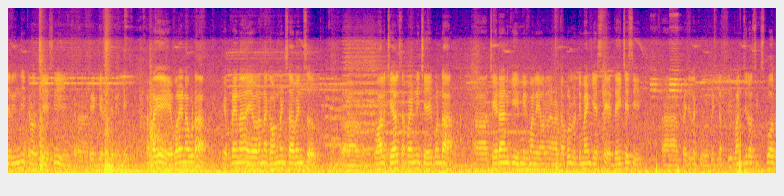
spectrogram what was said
జరిగింది. ఇక్కడ వచ్చేసి ఇక్కడ రేట్ చేయడం జరిగింది. అట్లాగే ఎవరైనా కూడా ఎప్పుడైనా ఎవరైనా గవర్నమెంట్ సర్వెంట్స్ వాళ్ళు చేయాల్సిన పనిని చేయకుండా చేయడానికి మిమ్మల్ని ఎవరైనా డబ్బులు డిమాండ్ చేస్తే దయచేసి ప్రజలకు విజ్ఞప్తి. వన్ జీరో సిక్స్ ఫోర్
